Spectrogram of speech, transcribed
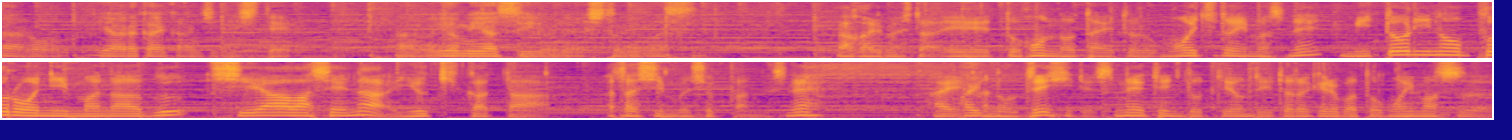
あの柔らかい感じにしてあの読みやすいようにはしております。わかりました、えーと、本のタイトルもう一度言いますね「看取りのプロに学ぶ幸せな行き方」朝日新聞出版ですね。はい、はい、あのぜひですね手に取って読んでいただければと思います。よ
